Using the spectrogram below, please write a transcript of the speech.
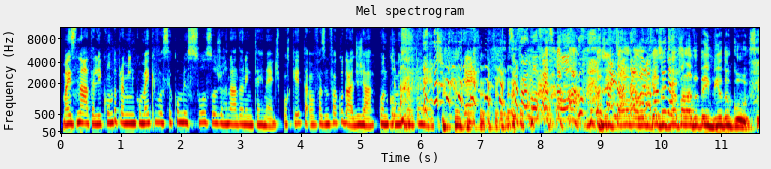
Mas, Nathalie, conta pra mim como é que você começou a sua jornada na internet. Porque tava fazendo faculdade já, quando começou a internet. É, se formou faz pouco. A gente tava falando que a gente vai falar do tempinho do curso.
